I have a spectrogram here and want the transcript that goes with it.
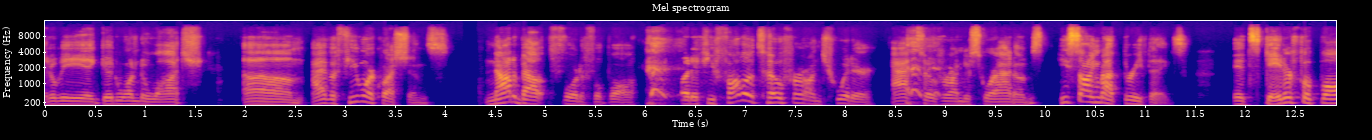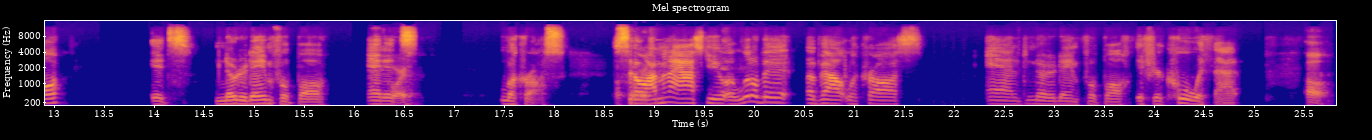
it'll be a good one to watch. Um, I have a few more questions, not about Florida football, but if you follow Topher on Twitter at Topher underscore Adams, he's talking about three things. It's Gator football, it's Notre Dame football, and it's lacrosse. Of so course. I'm going to ask you a little bit about lacrosse and Notre Dame football, if you're cool with that. Oh,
